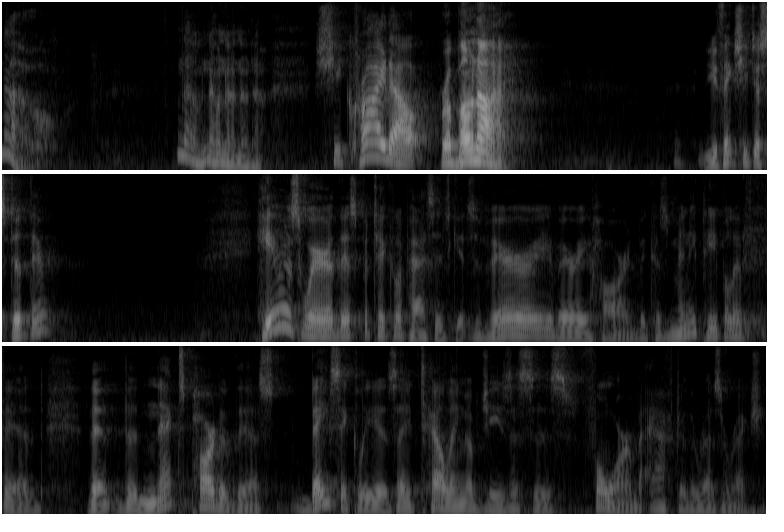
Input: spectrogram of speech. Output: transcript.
No. No, no, no, no, no. She cried out, Rabboni. You think she just stood there? Here is where this particular passage gets very, very hard because many people have said that the next part of this basically is a telling of Jesus' form after the resurrection.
